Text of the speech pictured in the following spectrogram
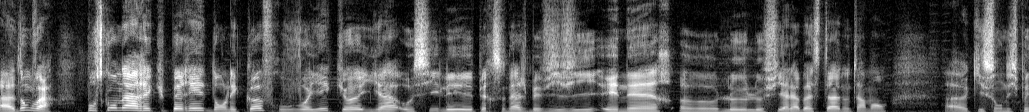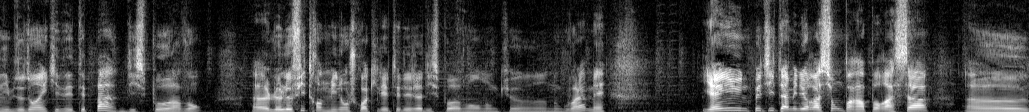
Euh, donc voilà, pour ce qu'on a à récupérer dans les coffres, vous voyez qu'il y a aussi les personnages bah, Vivi, Ener, euh, le Luffy Alabasta notamment, qui sont disponibles dedans et qui n'étaient pas dispo avant. le Luffy 30 millions, je crois qu'il était déjà dispo avant, donc, donc voilà, mais il y a eu une petite amélioration par rapport à ça. Euh,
